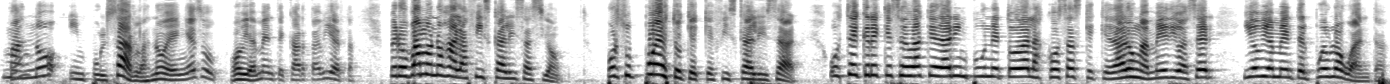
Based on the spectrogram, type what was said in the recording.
más no impulsarlas, ¿no? En eso, obviamente, carta abierta. Pero vámonos a la fiscalización. Por supuesto que hay que fiscalizar. ¿Usted cree que se va a quedar impune todas las cosas que quedaron a medio hacer y obviamente el pueblo aguanta?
